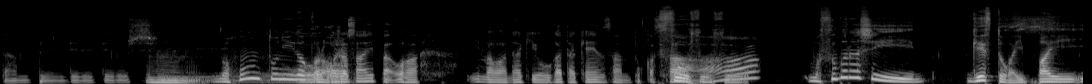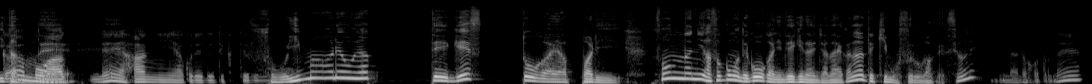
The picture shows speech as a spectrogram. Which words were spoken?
単品で出てるし。うんだ本当にだからお医者さんいっぱい、今は亡き緒形拳さんとかさ。そうそうそもう素晴らしいゲストがいっぱいいたのがもうね、犯人役で出てきてるの。そう、今あれをやってゲストがやっぱり、そんなにあそこまで豪華にできないんじゃないかなって気もするわけですよね。なるほどね。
